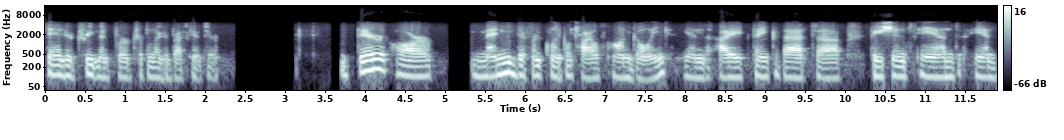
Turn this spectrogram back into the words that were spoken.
standard treatment for triple-negative breast cancer. There are many different clinical trials ongoing, and I think that uh, patients and and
